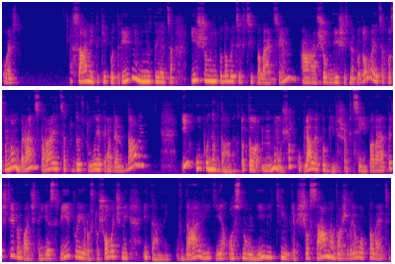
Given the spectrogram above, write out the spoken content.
Ось. Самі такі потрібні, мені здається. І що мені подобається в цій палеці, а що більшість не подобається, в основному бренд старається туди втулити один вдалий і купу невдалих. Тобто, ну, щоб купляли побільше. В цій палеточці, ви бачите, є світлий, розтушовочний і темний. Вдалі є основні відтінки, що саме важливо в палеці.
